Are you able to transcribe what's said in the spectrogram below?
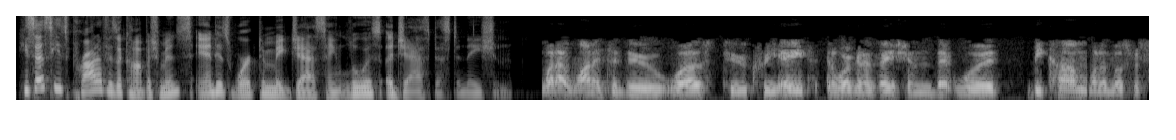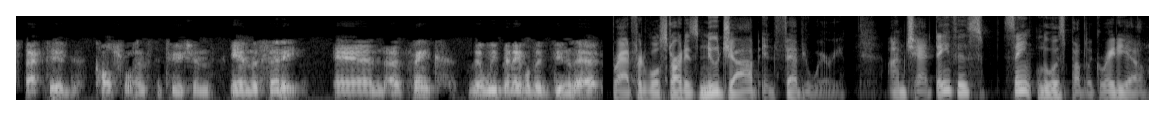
He says he's proud of his accomplishments and his work to make Jazz St. Louis a jazz destination. What I wanted to do was to create an organization that would become one of the most respected cultural institutions in the city. And I think that we've been able to do that. Bradford will start his new job in February. I'm Chad Davis, St. Louis Public Radio.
